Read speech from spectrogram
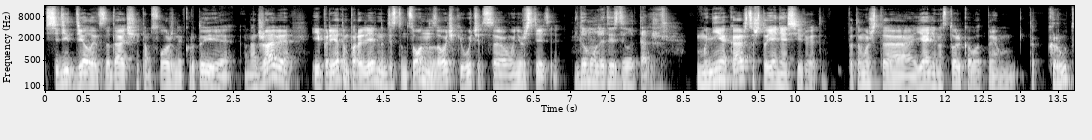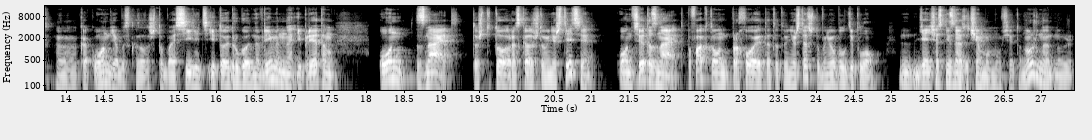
сидит, делает задачи там сложные, крутые на Java, и при этом параллельно дистанционно на заочке учится в университете. Думал ли ты сделать так же? Мне кажется, что я не осилю это. Потому что я не настолько вот прям так крут, э, как он, я бы сказал, чтобы осилить и то, и другое одновременно, и при этом он знает то, что то рассказывает, что в университете, он все это знает. По факту он проходит этот университет, чтобы у него был диплом. Я сейчас не знаю, зачем ему все это нужно. Ну,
